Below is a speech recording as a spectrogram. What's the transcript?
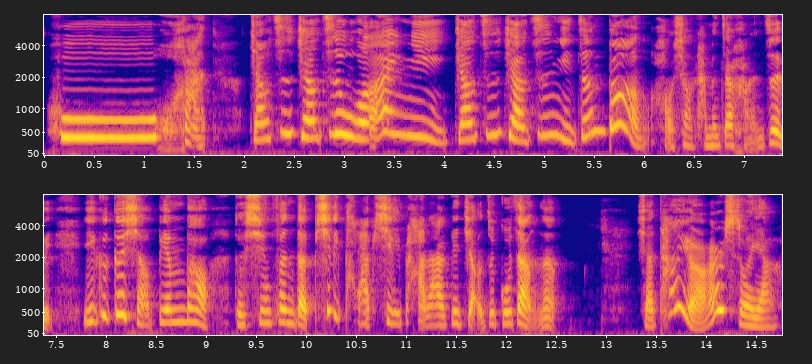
呼喊：“饺子，饺子，我爱你！饺子，饺子，你真棒！”好像他们在喊这里，一个个小鞭炮都兴奋的噼里啪啦、噼里啪啦给饺子鼓掌呢。小汤圆儿说：“呀，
